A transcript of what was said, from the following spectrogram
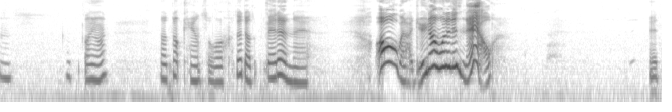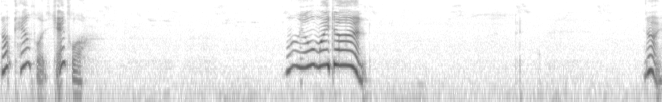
Hmm. Hang on. No, it's not counselor. That doesn't fit in there. Oh, but I do know what it is now. It's not counselor, it's chancellor. Well, it's all my turn. No.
